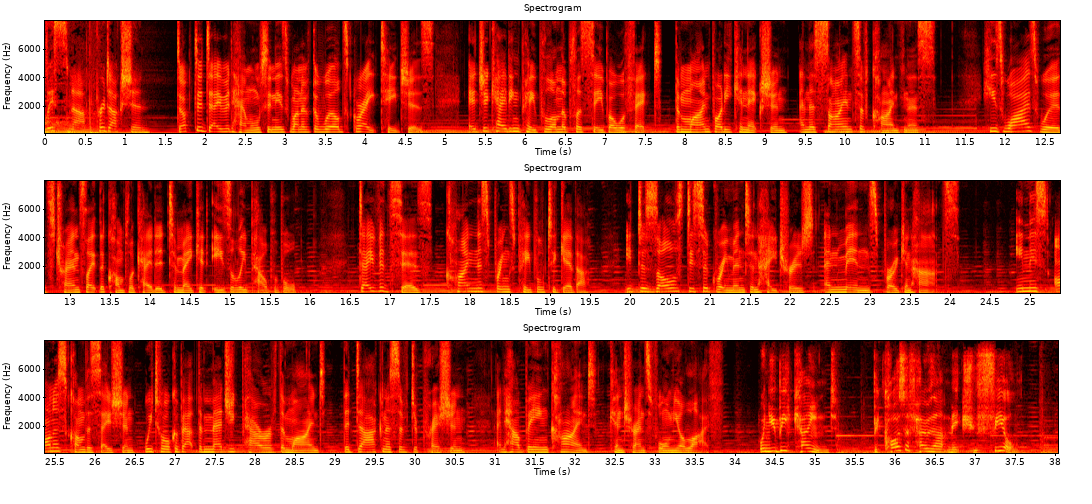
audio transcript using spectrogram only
listener production. Dr. David Hamilton is one of the world's great teachers, educating people on the placebo effect, the mind body connection, and the science of kindness. His wise words translate the complicated to make it easily palpable. David says kindness brings people together, it dissolves disagreement and hatred and mends broken hearts. In this honest conversation, we talk about the magic power of the mind, the darkness of depression, and how being kind can transform your life. When you be kind, because of how that makes you feel,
